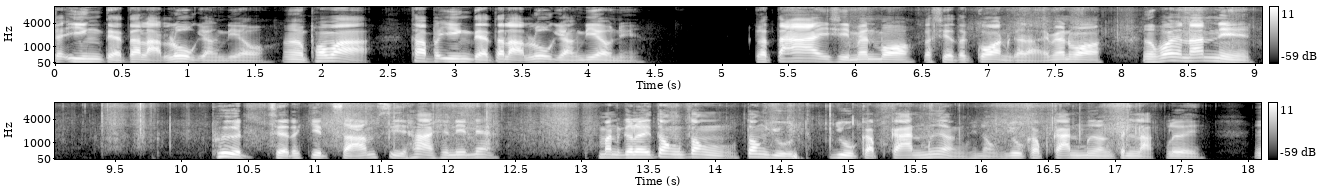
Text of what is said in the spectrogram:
จะอิงแต่ตลาดโลกอย่างเดียวเออเพราะว่าถ้าไปอิงแต่ตลาดโลกอย่างเดียวนี่ก็ตายสิแมนบอเกษตรกรก็ได้แมนบอเออเพราะฉะนั้นนี่พืชเศรษฐกิจสามสี่ห้าชนิดเนี่ยมันก็เลยต้องต้องต้องอยู่อยู่กับการเมืองพี่น้องอยู่กับการเมืองเป็นหลักเลยเอ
